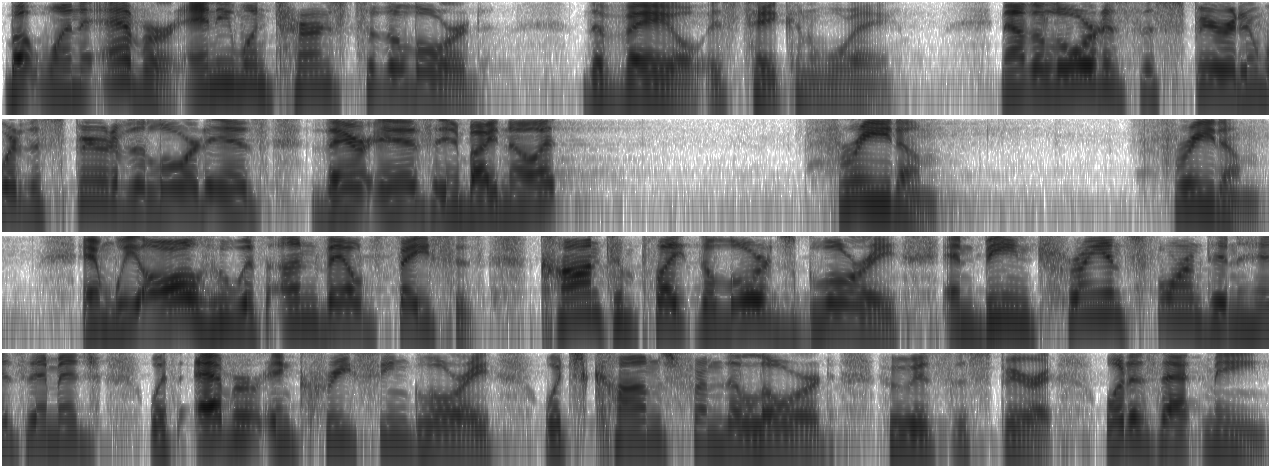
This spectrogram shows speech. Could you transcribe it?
But whenever anyone turns to the Lord, the veil is taken away. Now the Lord is the Spirit, and where the Spirit of the Lord is, there is, anybody know it? Freedom. Freedom. And we all who with unveiled faces contemplate the Lord's glory and being transformed in his image with ever increasing glory, which comes from the Lord who is the Spirit. What does that mean?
